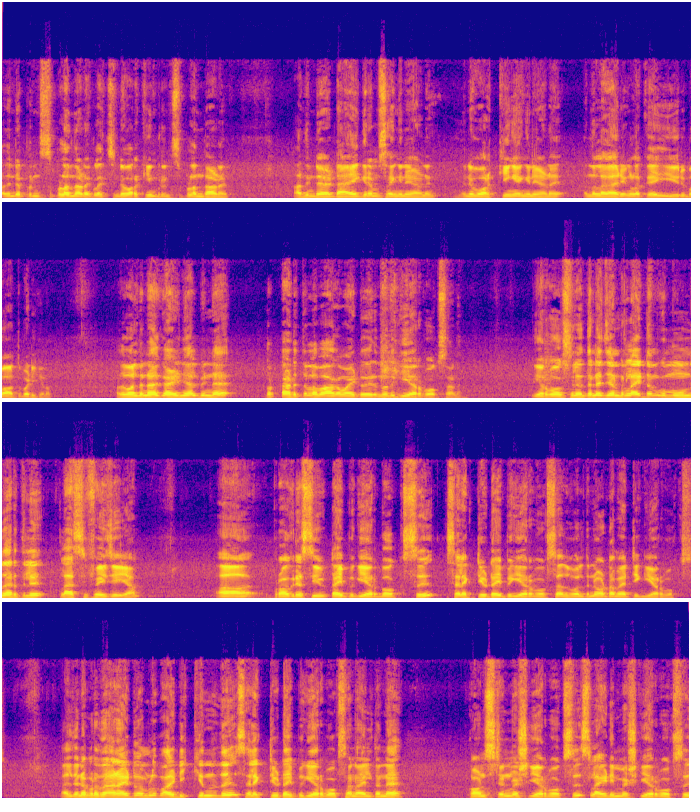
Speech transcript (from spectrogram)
അതിന്റെ പ്രിൻസിപ്പിൾ എന്താണ്? ക്ലച്ചിന്റെ വർക്കിംഗ് പ്രിൻസിപ്പിൾ എന്താണ്? അതിന്റെ ഡയഗ്രാംസ് എങ്ങനെയാണ്? അതിന്റെ വർക്കിംഗ് എങ്ങനെയാണ്? എന്നുള്ള കാര്യങ്ങളൊക്കെ ഈ ഒരു ഭാഗത്ത് പഠിക്കണം. അതുപോലെ തന്നെ അത് കഴിഞ്ഞാൽ പിന്നെ തൊട്ടടുത്തുള്ള ഭാഗമായിട്ട് വരുന്നത് ഗിയർ ബോക്സ് ആണ്. ഗിയർ ബോക്സിനെ തന്നെ ജനറലായിട്ട് നമുക്ക് മൂന്ന് തരത്തിൽ ക്ലാസിഫൈ ചെയ്യാം. Progressive type gear box selective type gear box അതുപോലെ തന്നെ ഓട്ടോമാറ്റിക് ഗിയർ ബോക്സ് അതിൽ തന്നെ പ്രധാനമായിട്ട് നമ്മൾ പഠിക്കുന്നത് സെലക്റ്റീവ് ടൈപ്പ് ഗിയർ ബോക്സ് ആണ്. അതിൽ തന്നെ constant mesh gear box sliding mesh gear box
